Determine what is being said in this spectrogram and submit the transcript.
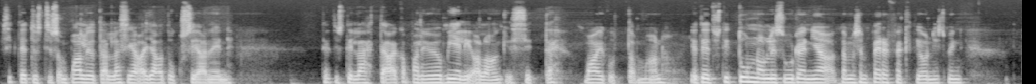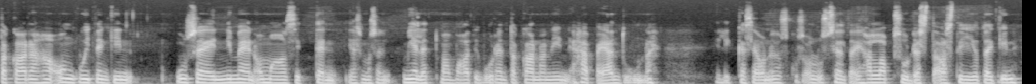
sitten tietysti jos on paljon tällaisia ajatuksia, niin – tietysti lähtee aika paljon jo mielialaankin sitten vaikuttamaan. Ja tietysti tunnollisuuden ja tämmöisen perfektionismin takanahan on kuitenkin usein nimenomaan sitten ja semmoisen mielettömän vaativuuden takana niin häpeän tunne. Eli se on joskus ollut sieltä ihan lapsuudesta asti jotenkin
